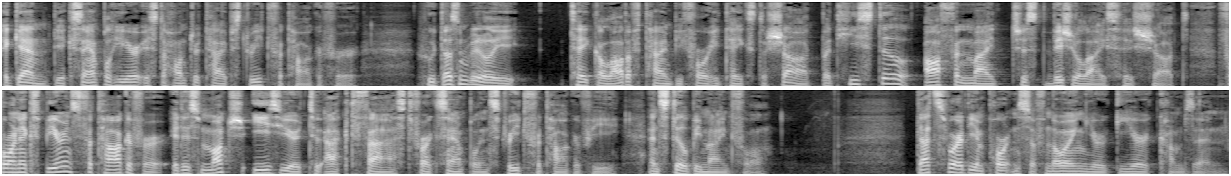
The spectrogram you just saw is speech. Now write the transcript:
Again, the example here is the hunter type street photographer who doesn't really take a lot of time before he takes the shot, but he still often might just visualize his shot. For an experienced photographer, it is much easier to act fast, for example, in street photography, and still be mindful. That's where the importance of knowing your gear comes in.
